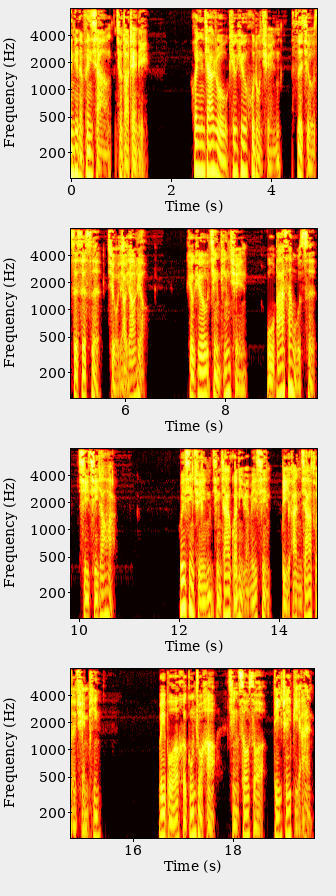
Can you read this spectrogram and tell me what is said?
今天的分享就到这里，欢迎加入 QQ 互动群四九四四四九幺幺六，QQ 静听群五八三五四七七幺二。微信群请加管理员微信“彼岸家族”的全拼。微博和公众号请搜索 “DJ 彼岸”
